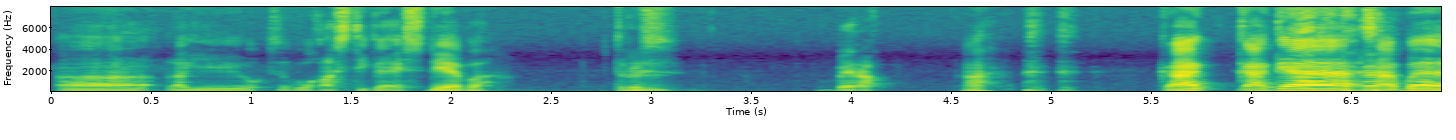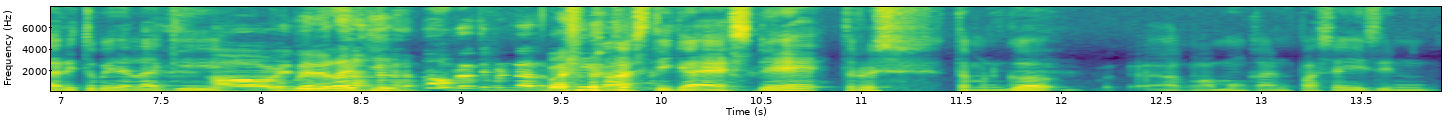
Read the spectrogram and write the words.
eh lagi waktu itu gue kelas 3 SD apa? Terus berak Kag kagak, sabar itu beda lagi. Oh, beda lagi. oh berarti benar Kelas 3 SD terus temen gue ngomong kan pas saya izin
